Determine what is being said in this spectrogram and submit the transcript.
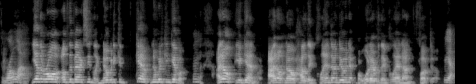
The rollout. yeah, the role of the vaccine, like nobody can give, nobody can give them. Right. I don't. Again, I don't know how they planned on doing it, but whatever they planned on, fucked up. Yeah.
